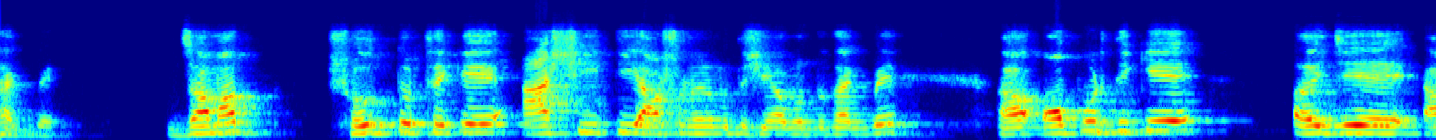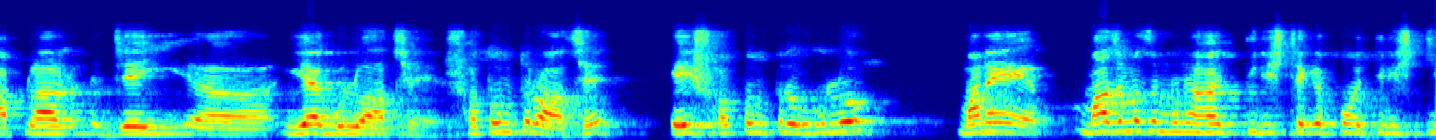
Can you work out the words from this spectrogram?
থাকবে। জামাত সত্তর থেকে আশিটি আসনের মধ্যে সীমাবদ্ধ থাকবে। অপরদিকে ওই যে আপনার যেই ইয়াগুলো আছে, স্বতন্ত্র আছে, এই স্বতন্ত্রগুলো মানে মাঝে মাঝে মনে হয় তিরিশ থেকে পঁয়ত্রিশটি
